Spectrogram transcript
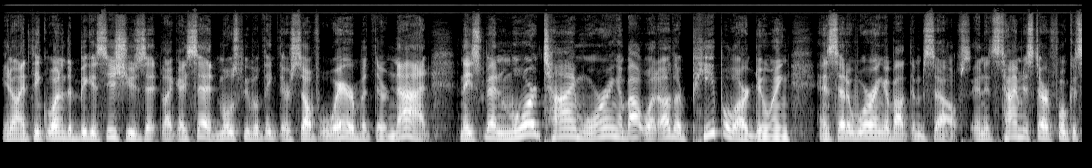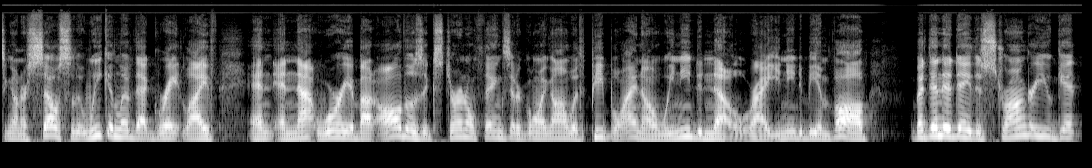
You know, I think one of the biggest issues that, like I said, most people think they're self aware, but they're not. And they spend more time worrying about what other people are doing instead of worrying about themselves. And it's time to start focusing on ourselves so that we can live that great life and, and not worry about all those external things that are going on with people. I know we need to know, right? You need to be involved. But at the end of the day, the stronger you get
